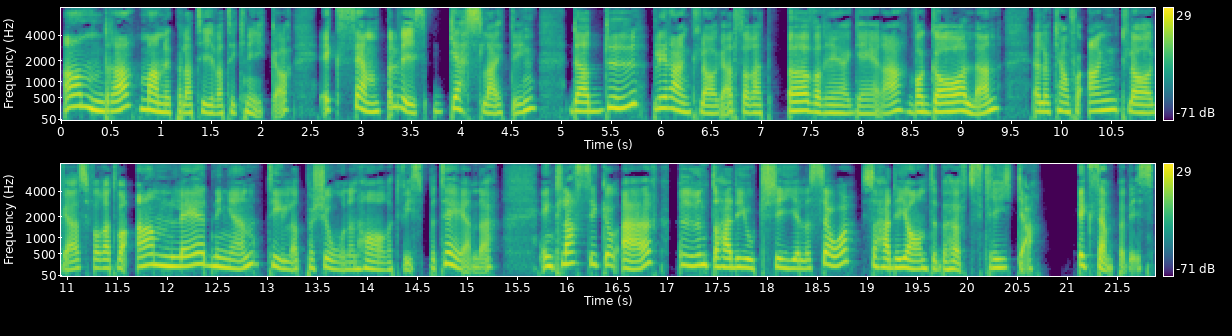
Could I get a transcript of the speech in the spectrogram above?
andra manipulativa tekniker, exempelvis gaslighting, där du blir anklagad för att överreagera, vara galen eller kanske anklagas för att vara anledningen till att personen har ett visst beteende. En klassiker är, du inte hade gjort si eller så, så hade jag inte behövt skrika. Exempelvis.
